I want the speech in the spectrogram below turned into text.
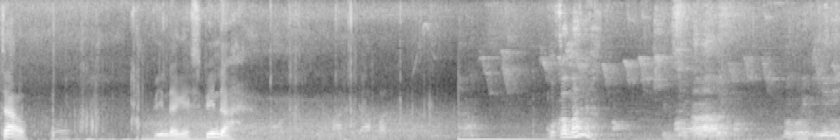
Ciao. Pindah guys pindah. Mau kalau bagus ini.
